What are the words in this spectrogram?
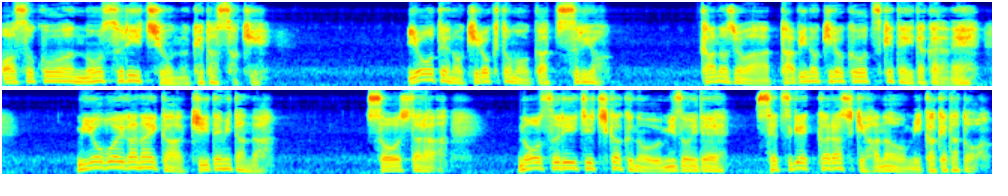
あそこはノースリーチを抜けた先。ヨーテの記録とも合致するよ。彼女は旅の記録をつけていたからね。見覚えがないか聞いてみたんだ。そうしたらノースリーチ近くの海沿いで雪月花らしき花を見かけたと。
